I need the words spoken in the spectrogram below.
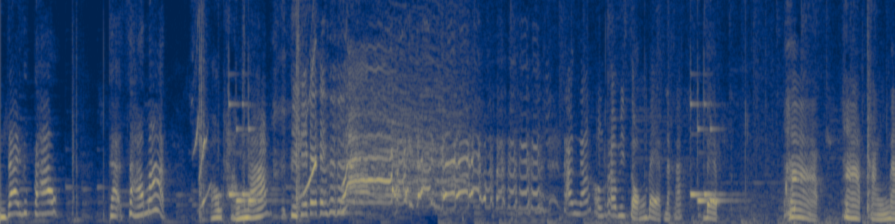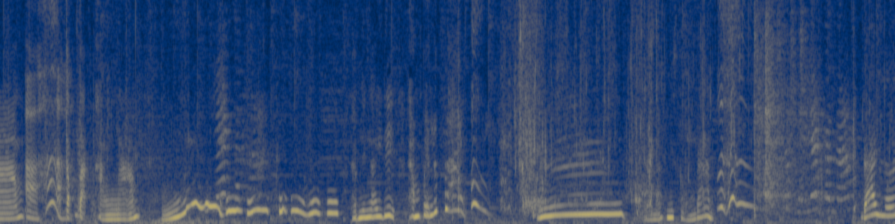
ำได้หรือเปล่า จะสามารถเอาถังน้ำ น้ำของเรามีสองแบบนะคะ แบบหาบหาบถังน้ำอ่าฮะกับตักถังน้ำอู้หูทำยังไงดีทำเป็นหรือเปล่าหนึ่งเดี๋ยวนะมีสองด้าน ได้เลย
